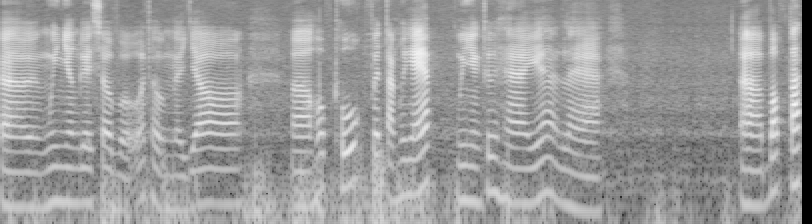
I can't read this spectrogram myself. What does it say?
à, nguyên nhân gây sơ vữa thường là do à, hút thuốc với tăng huyết áp. Nguyên nhân thứ hai á, là à, bóc tách.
